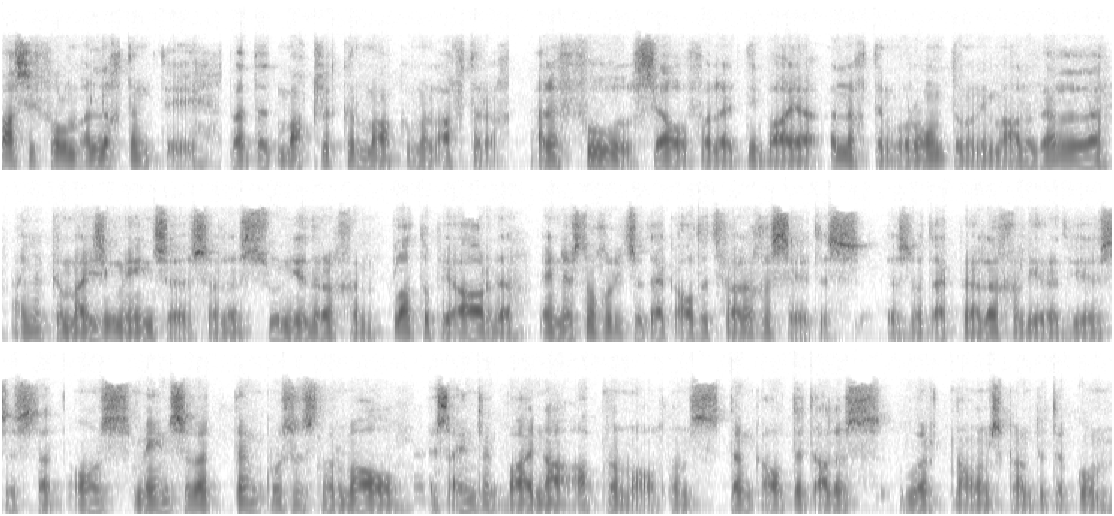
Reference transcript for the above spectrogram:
passievol om inligting te hê wat dit makliker maak om hulle af te rig. Hulle voel self hulle het nie baie inligting rondom hulle nie, maar alhoewel hulle eintlik amazing mense is, hulle is so nederig en plat op die aarde en dis nogal iets wat altyd vir hulle gesê het is is wat ek by hulle geleer het wees is dat ons mense wat dink ons is normaal is eintlik baie na abnormaal. Ons dink altyd alles hoort na ons kant toe te kom.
